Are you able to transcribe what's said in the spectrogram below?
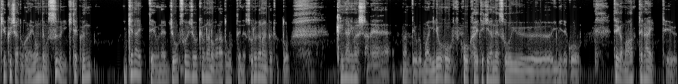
救急車とかね、呼んでもすぐに来てくん、いけないっていうね、そういう状況なのかなと思ってね、それがなんかちょっと気になりましたね。なんていうか、まあ医療崩壊的なね、そういう意味でこう、手が回ってないっていう、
